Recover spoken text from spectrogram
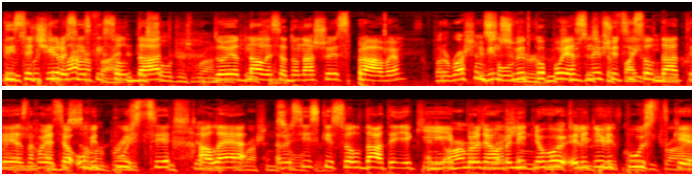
тисячі російських солдат доєдналися до нашої справи. Він швидко пояснив, що ці солдати знаходяться у відпустці, але російські солдати, які протягом літнього літньої відпустки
